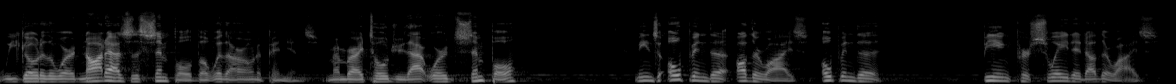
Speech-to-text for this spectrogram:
We go to the word not as the simple, but with our own opinions. Remember, I told you that word simple means open to otherwise, open to being persuaded otherwise.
